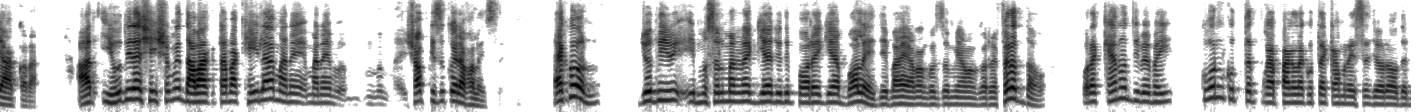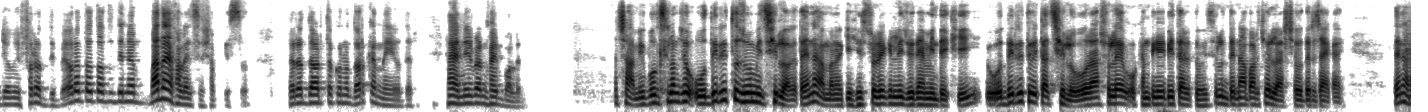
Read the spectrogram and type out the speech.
ইয়া করা। আর ইহুদিরা সেই সময় দাবা-টাবা খেইলা মানে মানে উম সবকিছু কইরা ফেলাইছে। এখন যদি মুসলমানরা গিয়া যদি পরে গিয়া বলে যে, "ভাই আমাগো জমি আমাগরে ফেরত দাও।" ওরা কেন দিবে ভাই? কোন কুত্তা পাগলা কুত্তায় কামড়াইছে যে ওরা ওদের জমি ফেরত দিবে? ওরা তো ততদিনে বানায় ফেলাইছে সবকিছু। ফেরত দেওয়ার তো কোনো দরকার নেই ওদের। হ্যাঁ, নির্বাণ ভাই বলেন। আচ্ছা আমি বলছিলাম যে ওদেরই তো জমি ছিল, তাই না? মানে কি হিস্টোরিক্যালি যদি আমি দেখি, ওদেরই তো এটা ছিল। ওরা আসলে ওখান থেকে বিতাড়িত হয়েছিল। দেন আবার চলে আসছে ওদের জায়গায়। তাই না?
